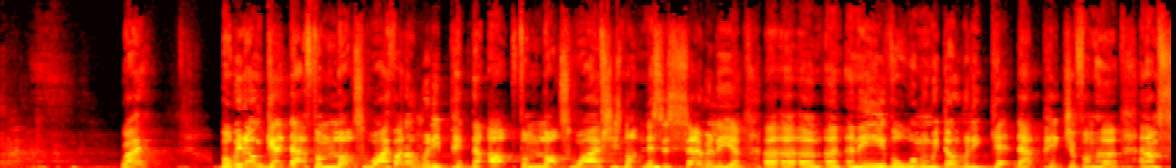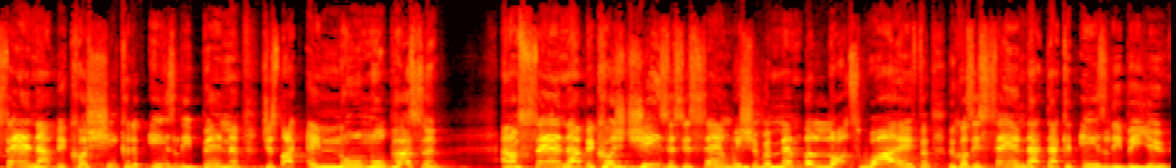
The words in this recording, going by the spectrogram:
right? But we don't get that from Lot's wife. I don't really pick that up from Lot's wife. She's not necessarily a, a, a, um, an, an evil woman. We don't really get that picture from her. And I'm saying that because she could have easily been just like a normal person. And I'm saying that because Jesus is saying we should remember Lot's wife because he's saying that that could easily be you.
